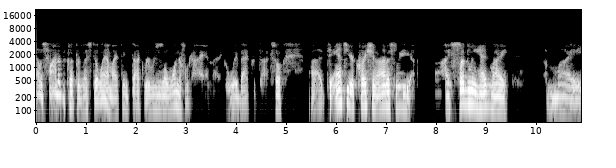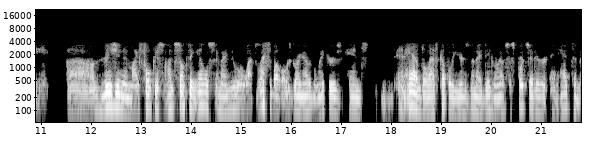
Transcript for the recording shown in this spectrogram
I was fond of the Clippers. I still am. I think Doc Rivers is a wonderful guy, and I go way back with Doc. So uh, to answer your question honestly, I suddenly had my my uh, vision and my focus on something else, and I knew a lot less about what was going on with the Lakers and and have the last couple of years than I did when I was a sports editor and had to know.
